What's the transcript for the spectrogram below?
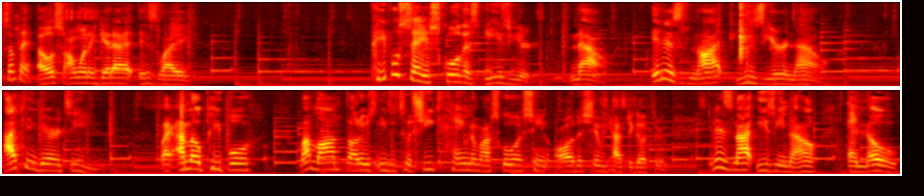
something else I want to get at is like people say school is easier now. It is not easier now. I can guarantee you. Like I know people my mom thought it was easy till she came to my school and seen all the shit we have to go through. It is not easy now. And no,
